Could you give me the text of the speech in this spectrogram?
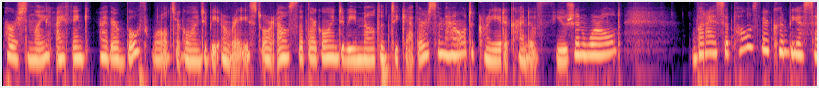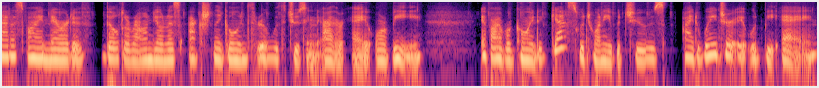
Personally, I think either both worlds are going to be erased or else that they're going to be melded together somehow to create a kind of fusion world. But I suppose there could be a satisfying narrative built around Jonas actually going through with choosing either A or B. If I were going to guess which one he would choose, I'd wager it would be A.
